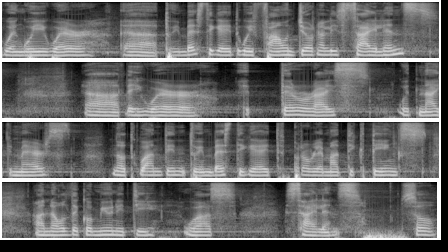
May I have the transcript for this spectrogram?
when we were uh, to investigate, we found journalists' silence. Uh, they were terrorized with nightmares, not wanting to investigate problematic things, and all the community was silence. So,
